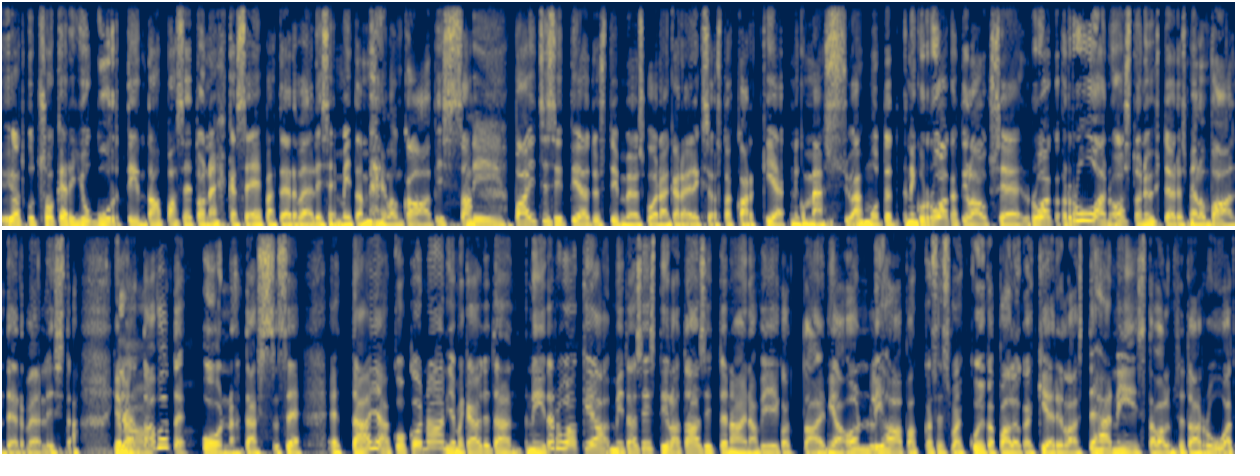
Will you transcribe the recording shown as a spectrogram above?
jotkut sokerijugurtin tapaset on ehkä se epäterveellisin, mitä meillä on kaapissa. Niin. Paitsi sitten tietysti myös voidaan käydä erikseen ostaa karkkia, niin kuin mässyä, mutta niin kuin ruokatilauksia, ruoka, ruoan oston yhteydessä meillä on vaan terveellistä. Ja Joo. meidän tavoite on tässä se, että tämä jää kokonaan ja me käytetään niitä ruokia, mitä siis tilataan sitten aina viikoittain. Ja on lihaa pakkasessa vaikka kuinka paljon kaikki erilaiset. Tehdään niistä, valmistetaan ruuat.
